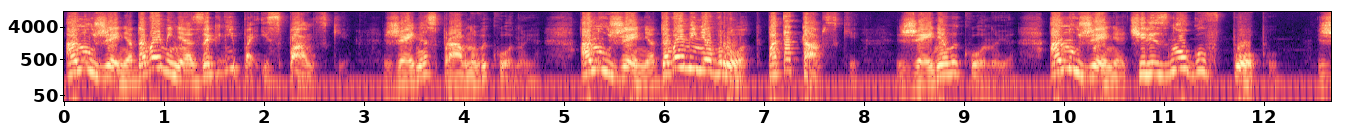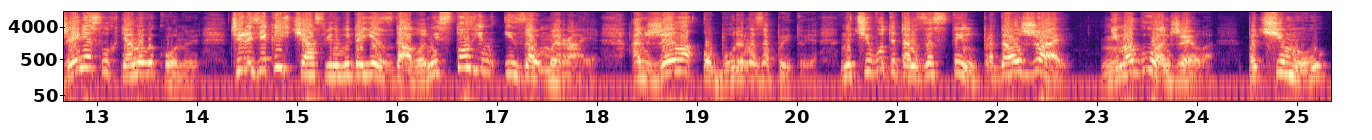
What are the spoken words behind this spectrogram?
Ану, Женя, давай мене загні по-іспанськи. Женя справно виконує. Ану, Женя, давай мене в рот, по-татарськи. Женя виконує. Ану, Женя, через ногу в попу. Женя слухняно виконує. Через якийсь час він видає здавлений стогін і завмирає. Анжела обурено запитує. Ну чего ты там застыл? Продолжай. Не могу, Анжела. Почему?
